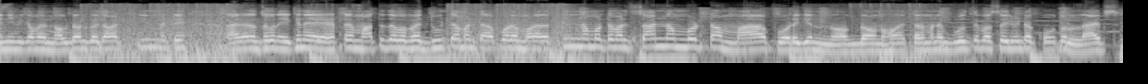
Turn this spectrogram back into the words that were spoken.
এনিমিকে আমি নকডাউন করে দিই আমার টিমমেটে আর এখন যখন এখানে একটা মারতে দেবো ভাই, দুইটা মারি তারপরে মারা তিন নম্বরটা মারি চার নম্বরটা মারা পরে গিয়ে নকডাউন হয়। তার মানে বুঝতে পারছ এনিমিটা কত লাইফ ছিল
